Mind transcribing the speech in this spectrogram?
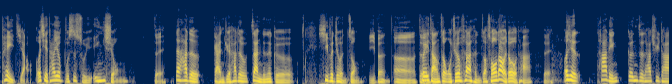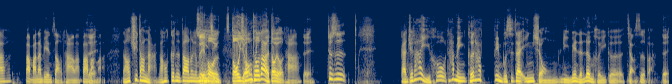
配角，而且他又不是属于英雄，对，但他的感觉，他的占的那个 戏份就很重，比分，嗯，非常重，我觉得算很重，从头到尾都有他，对，而且他连跟着他去他爸爸那边找他嘛，爸爸嘛，然后去到哪，然后跟着到那个秘境都有，从头到尾都有他，对，就是感觉他以后他明，可是他。并不是在英雄里面的任何一个角色吧？对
